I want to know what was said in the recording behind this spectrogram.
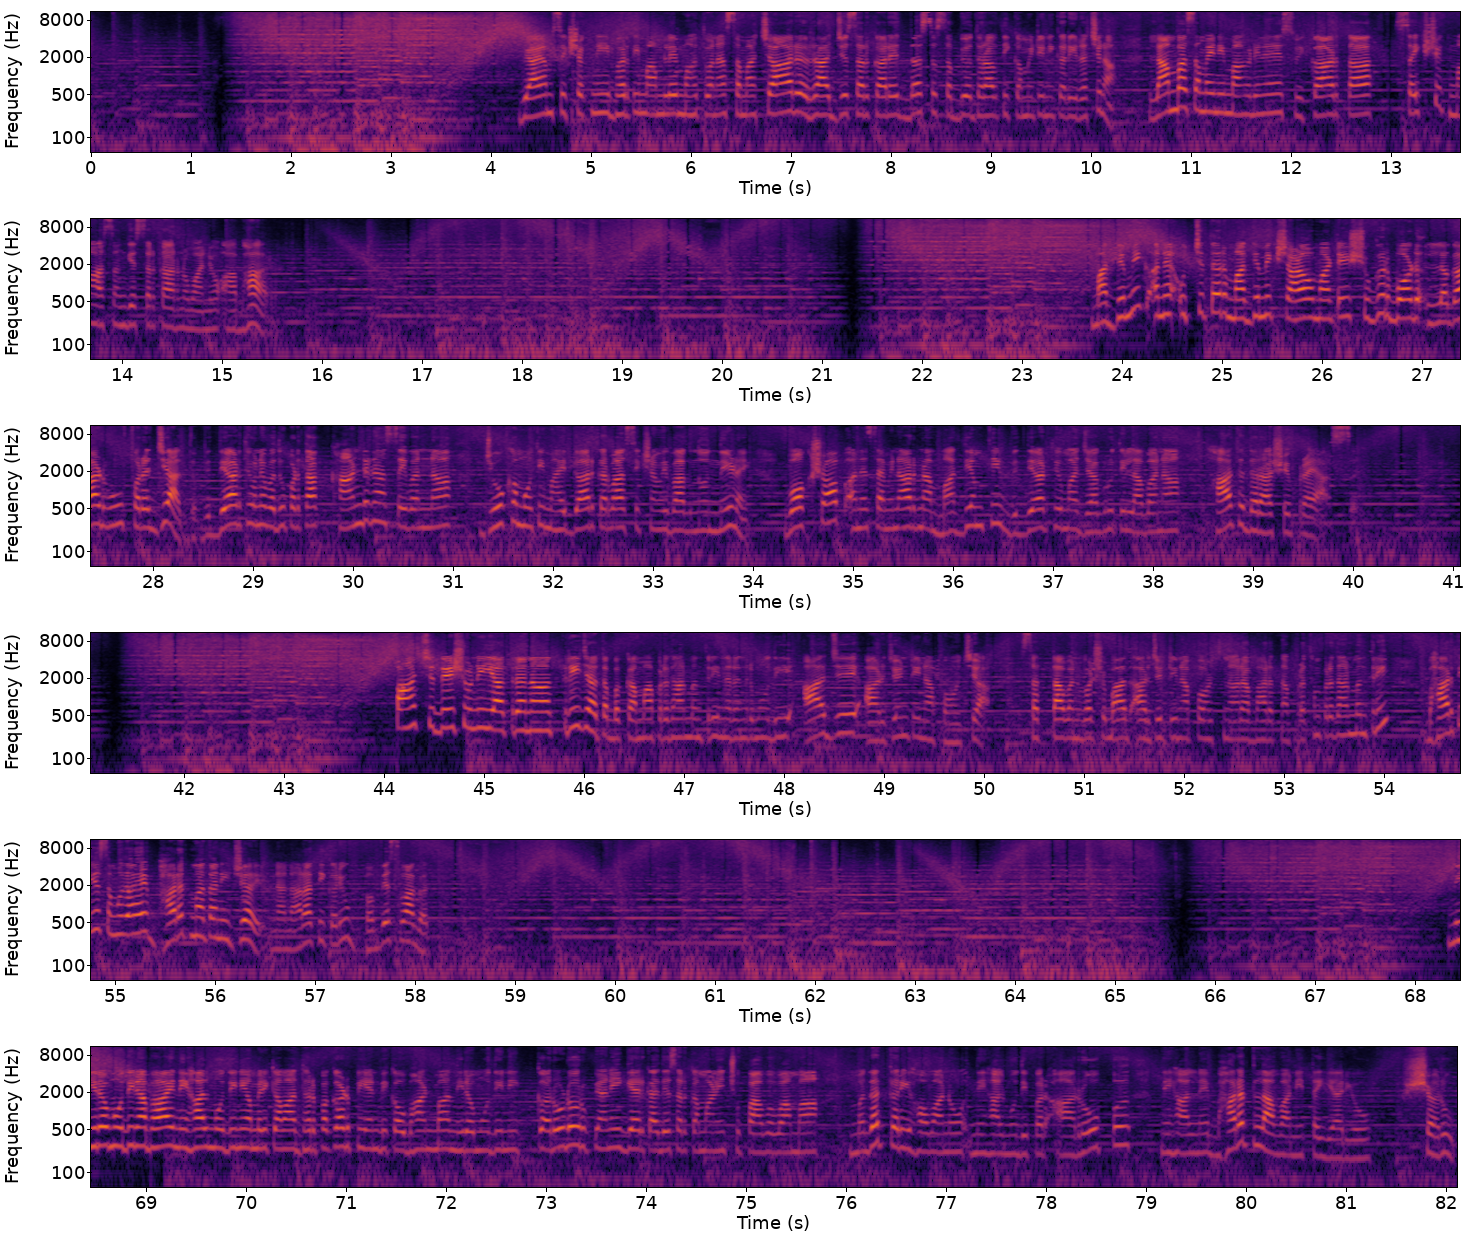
વ્યાયામ શિક્ષકની ભરતી મામલે મહત્વના સમાચાર. રાજ્ય સરકારે દસ સભ્યો ધરાવતી કમિટીની કરી રચના. લાંબા સમયની માંગણીને સ્વીકારતા શૈક્ષિક મહાસંઘે સરકારનો માન્યો આભાર. માધ્યમિક અને ઉચ્ચતર માધ્યમિક શાળાઓ માટે શુગર બોર્ડ લગાડવું ફરજિયાત. વિદ્યાર્થીઓને વધુ પડતા ખાંડના સેવનના જોખમોથી માહિતગાર કરવા શિક્ષણ વિભાગનો નિર્ણય. વર્કશોપ અને સેમિનારના માધ્યમથી વિદ્યાર્થીઓમાં જાગૃતિ લાવવાના હાથ ધરાશે પ્રયાસ. પાંચ દેશોની યાત્રાના ત્રીજા તબક્કામાં પ્રધાનમંત્રી નરેન્દ્ર મોદી આજે આર્જેન્ટિના પહોંચ્યા. સત્તાવન વર્ષ બાદ આર્જેન્ટિના પહોંચનારા ભારતના પ્રથમ પ્રધાનમંત્રી. ભારતીય સમુદાયે ભારત માતાની જયના નારાથી કર્યું ભવ્ય સ્વાગત. નીરવ મોદીના ભાઈ નિહાલ મોદીની અમેરિકામાં ધરપકડ. પીએનબી કૌભાંડમાં નીરવ મોદીની કરોડો રૂપિયાની ગેરકાયદેસર કમાણી છુપાવવામાં મદદ કરી હોવાનો નિહાલ મોદી પર આરોપ. નિહાલને ભારત લાવવાની તૈયારીઓ શરૂ.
